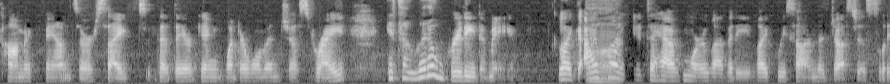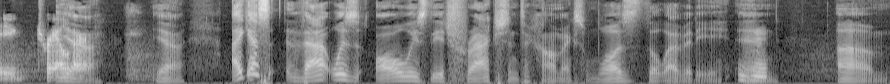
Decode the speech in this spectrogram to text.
comic fans are psyched that they are getting Wonder Woman just right. It's a little gritty to me. Like, I Uh-huh. want it to have more levity, like we saw in the Justice League trailer. Yeah, yeah. I guess that was always the attraction to comics was the levity, Mm-hmm. Um,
